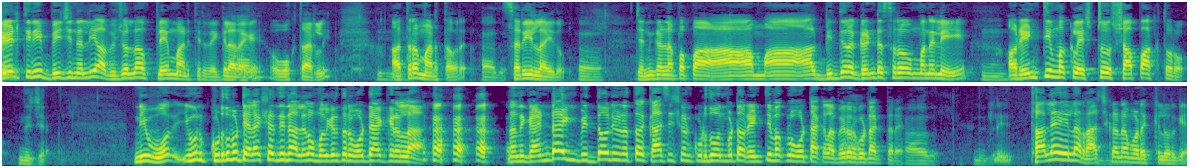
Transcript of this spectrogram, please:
ಹೇಳ್ತೀನಿ ಬೀಜಿನಲ್ಲಿ ಆ ವಿಜುವಲ್ ಪ್ಲೇ ಮಾಡ್ತೀರಿ ರೆಗ್ಯುಲರ್ ಆಗಿ ಹೋಗ್ತಾ ಇರ್ಲಿ. ಆ ಥರ ಮಾಡ್ತಾವ್ರೆ. ಸರಿ ಇಲ್ಲ ಇದು. ಜನಗಳನ್ನ ಪಾಪ ಆ ಬಿದ್ದಿರೋ ಗಂಡಸರ ಮನೇಲಿ ಅವ್ರ ಹೆಂಡತಿ ಮಕ್ಳು ಎಷ್ಟು ಶಾಪ ಹಾಕ್ತಾರೋ. ನಿಜ. ನೀವು ಇವನು ಕುಡಿದ್ಬಿಟ್ಟು ಎಲೆಕ್ಷನ್ ದಿನ ಅಲ್ಲೆಲ್ಲ ಮಲಗಿರ್ತಾರೆ ಓಟ್ ಹಾಕಿರಲ್ಲ. ನನ್ನ ಗಂಡ ಹಿಂಗ್ ಬಿದ್ದವ್ ನೀವು ಹತ್ರ ಕಾಸಿಸ್ಕೊಂಡು ಕುಡ್ದು ಅಂದ್ಬಿಟ್ಟು ಅವ್ರ ಹೆಂಡತಿ ಮಕ್ಳು ಓಟ್ ಹಾಕಲ್ಲ ಬೇರೆಯವ್ರಿಗೆ ಓಟ್ ಹಾಕ್ತಾರೆ. ತಲೆ ಇಲ್ಲ ರಾಜಕಾರಣ ಮಾಡಕ್ ಕೆಲವ್ರಿಗೆ.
